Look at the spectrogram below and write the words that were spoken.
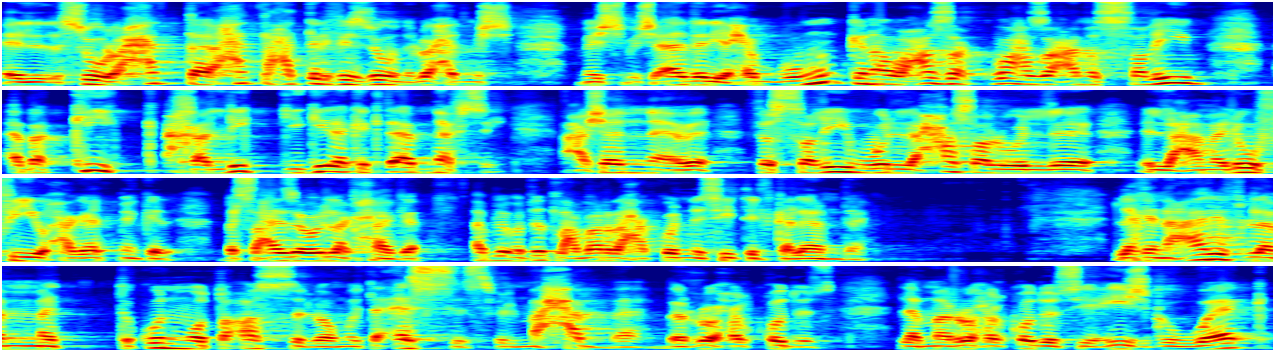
الصورة. حتى حتى على التلفزيون الواحد مش مش مش قادر يحبه. ممكن أوعظك وعظه عن الصليب أبكيك أخليك يجي لك اكتئاب نفسي عشان في الصليب واللي حصل واللي اللي عملوه فيه وحاجات من كده. بس عايز أقول لك حاجة قبل ما تطلع بره هكون نسيت الكلام ده. لكن عارف لما تكون متأصل ومتأسس في المحبة بالروح القدس. لما الروح القدس يعيش جواك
